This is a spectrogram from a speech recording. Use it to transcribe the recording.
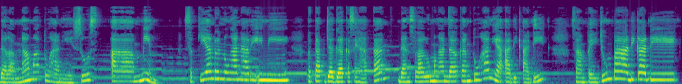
dalam nama Tuhan Yesus. Amin. Sekian renungan hari ini. Tetap jaga kesehatan dan selalu mengandalkan Tuhan ya adik-adik. Sampai jumpa adik-adik.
